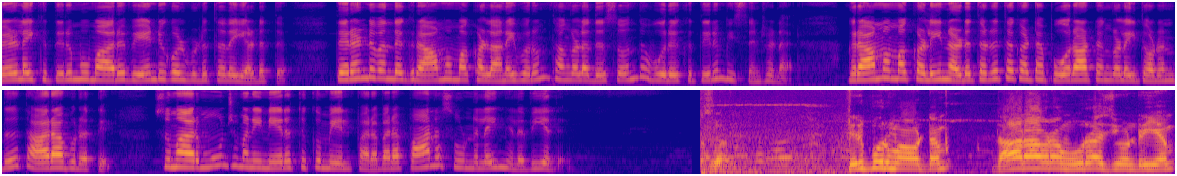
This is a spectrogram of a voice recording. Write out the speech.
வேலைக்கு திரும்புமாறு வேண்டுகோள் விடுத்ததை அடுத்து திரண்டு வந்த கிராம மக்கள் அனைவரும் தங்களது சொந்த ஊருக்கு திரும்பி சென்றனர். கிராம மக்களின் அடுத்தடுத்த கட்ட போராட்டங்களை தொடர்ந்து தாராபுரத்தில் சுமார் மூன்று மணி நேரத்துக்கு மேல் பரபரப்பான சூழ்நிலை நிலவியது. திருப்பூர் மாவட்டம் தாராபுரம் ஊராட்சி ஒன்றியம்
